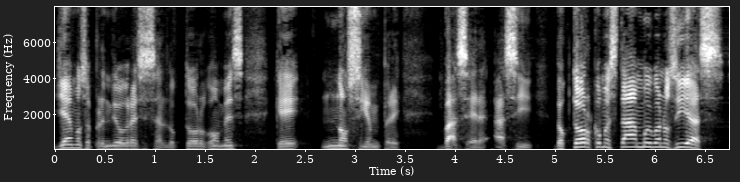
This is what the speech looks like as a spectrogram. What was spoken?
ya hemos aprendido gracias al doctor Gómez que no siempre va a ser así. Doctor, ¿cómo está? Muy buenos días.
